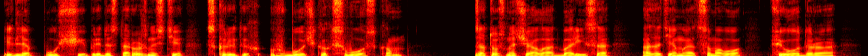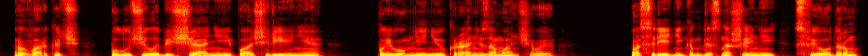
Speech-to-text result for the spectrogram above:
и для пущей предосторожности, скрытых в бочках с воском. Зато сначала от Бориса, а затем и от самого Федора Варкач получил обещание и поощрение, по его мнению, крайне заманчивые. Посредником для сношений с Федором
